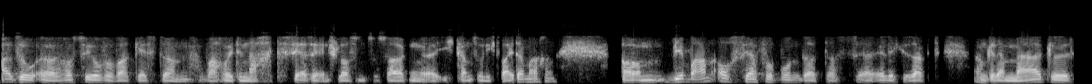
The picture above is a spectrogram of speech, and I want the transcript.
Also äh, Horst Seehofer war gestern, war heute Nacht sehr, sehr entschlossen zu sagen, äh, ich kann so nicht weitermachen. Ähm, wir waren auch sehr verwundert, dass äh, ehrlich gesagt Angela Merkel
